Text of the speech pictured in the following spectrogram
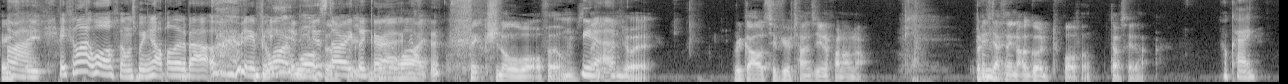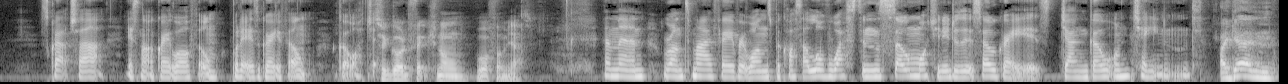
It's, All right. it- if you like war films, but you're not bothered about being if like films, historically but correct. you like fictional war films, then Yeah. you'll enjoy it. Regardless if you're a Tarantino fan or not. But it's definitely not a good war film. Don't say that. okay, scratch that. It's not a great war film, but it is a great film. Go watch it. It's a good fictional war film, yes. And then we're on to my favourite ones because I love westerns so much and he does it so great. It's Django Unchained. Again,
